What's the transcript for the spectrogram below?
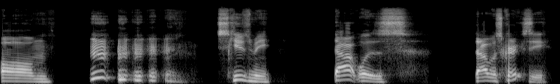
Um excuse me. That was that was crazy.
